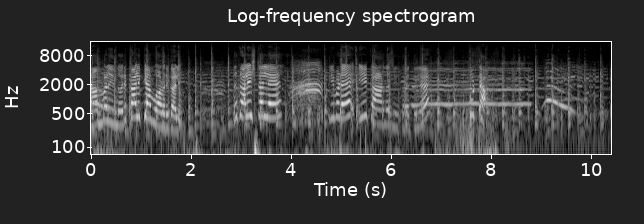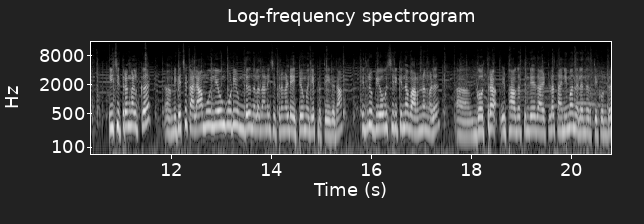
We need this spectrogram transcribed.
നമ്മൾ ഇന്നൊരു കളിക്കാൻ പോവാണ് ഒരു കളി. ഇത് കളി ഇഷ്ടല്ലേ? ഇവിടെ ഈ കാണുന്ന ചിത്രത്തിൽ കുട്ട. ഈ ചിത്രങ്ങൾക്ക് മികച്ച കലാമൂല്യവും കൂടി ഉണ്ട് എന്നുള്ളതാണ് ഈ ചിത്രങ്ങളുടെ ഏറ്റവും വലിയ പ്രത്യേകത. ഇതിലുപയോഗിച്ചിരിക്കുന്ന വർണങ്ങൾ ഗോത്ര വിഭാഗത്തിന്റെതായിട്ടുള്ള തനിമ നിലനിർത്തിക്കൊണ്ട്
